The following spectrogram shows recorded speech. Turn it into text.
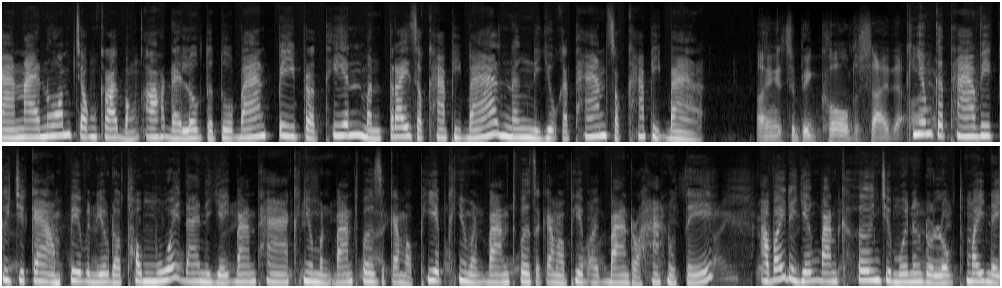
ការណែនាំចុងក្រោយបង្អស់ដែលលោកទទួលបានពីប្រធានមន្ត្រីសុខាភិបាល និងនាយកដ្ឋានសុខាភិបាល ខ្ញុំគិតថាវាគឺជាការអំពាវនាវដ៏ធំមួយដែលនិយាយបានថាខ្ញុំមិនបានធ្វើសកម្មភាពខ្ញុំមិនបានធ្វើសកម្មភាពឲ្យបានរហ័សនោះទេអ្វីដែលយើងបានឃើញជាមួយនឹងរលកថ្មីនៃ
